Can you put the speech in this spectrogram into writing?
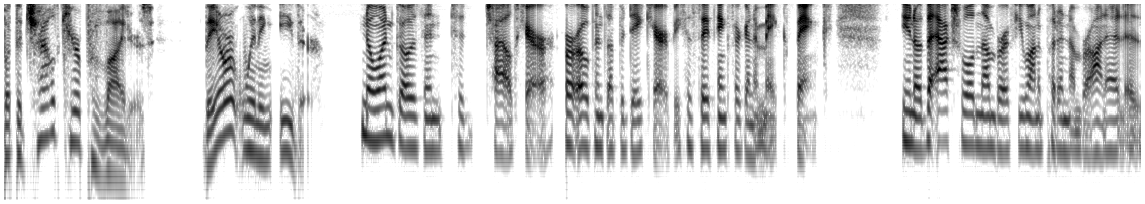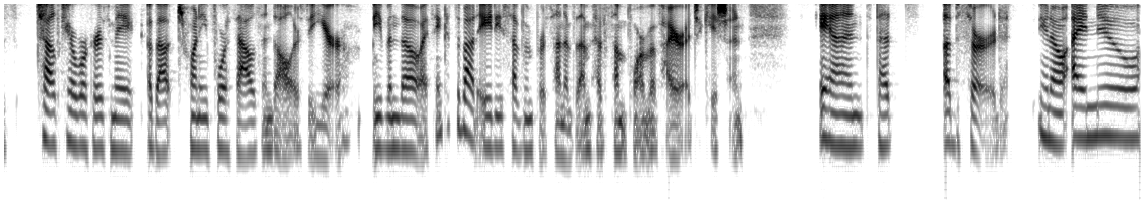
But the childcare providers, they aren't winning either. No one goes into childcare or opens up a daycare because they think they're going to make bank. You know, the actual number, if you want to put a number on it, is childcare workers make about $24,000 a year, even though I think it's about 87% of them have some form of higher education. And that's absurd. You know, I knew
